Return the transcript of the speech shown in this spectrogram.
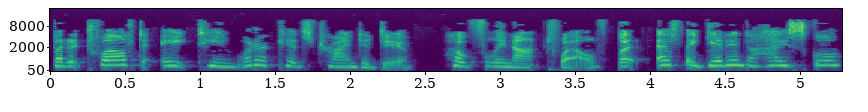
But at 12 to 18, what are kids trying to do? Hopefully not 12. But as they get into high school,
